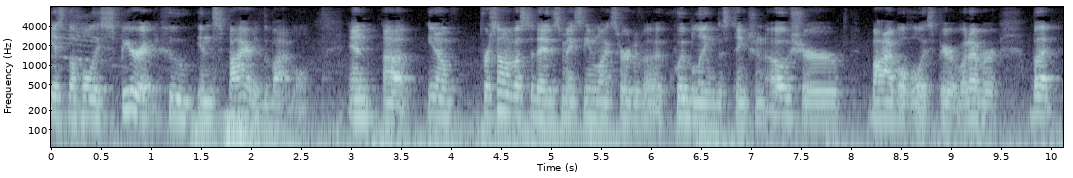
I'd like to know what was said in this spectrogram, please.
it's the Holy Spirit who inspired the Bible. And, uh, you know, for some of us today, this may seem like sort of a quibbling distinction. Oh, sure, Bible, Holy Spirit, whatever. But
